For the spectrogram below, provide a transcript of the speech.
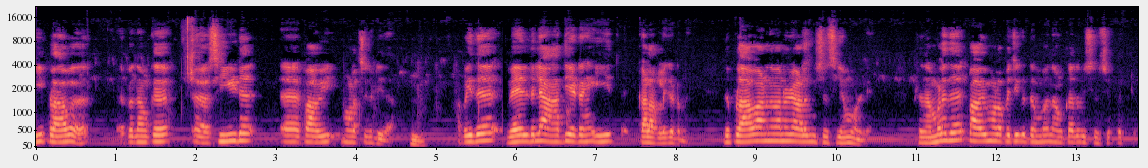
ഈ പ്ലാവ് ഇപ്പൊ നമുക്ക് സീഡ് പാവി മുളച്ച് കിട്ടിയതാണ്. അപ്പൊ ഇത് വേൾഡിലെ ആദ്യമായിട്ട് ഈ കളറിൽ കിട്ടുന്നത്. ഇത് പ്ലാവാണെന്ന് പറഞ്ഞ ഒരാളും വിശ്വസിക്കാൻ പോകില്ല പക്ഷെ നമ്മളിത് പാവി മുളപ്പിച്ച് കിട്ടുമ്പോൾ നമുക്കത് വിശ്വസിച്ച് പറ്റും.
